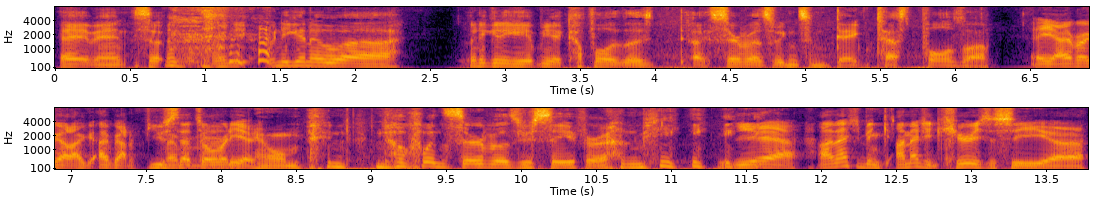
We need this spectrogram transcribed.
hey, man. So when you when you gonna uh, when you gonna get me a couple of those uh, servos so we can some dank test pulls on? Hey, I've got I've got a few Remember, sets man. already at home. no one's servos are safe around me. yeah, I'm actually been I'm actually curious to see uh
